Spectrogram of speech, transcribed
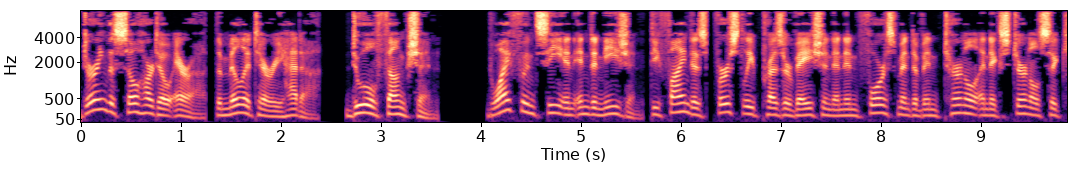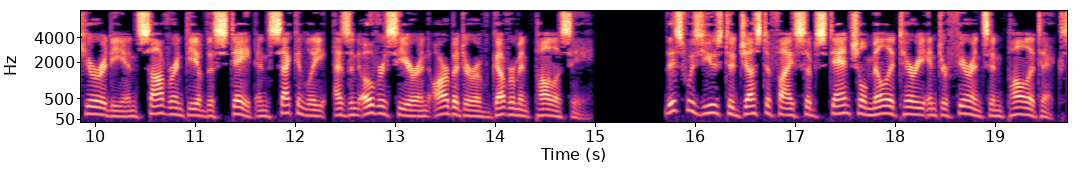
During the Suharto era, the military had a «dual function» Dwifungsi in Indonesian defined as, firstly preservation and enforcement of internal and external security and sovereignty of the state and secondly, as an overseer and arbiter of government policy. This was used to justify substantial military interference in politics.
